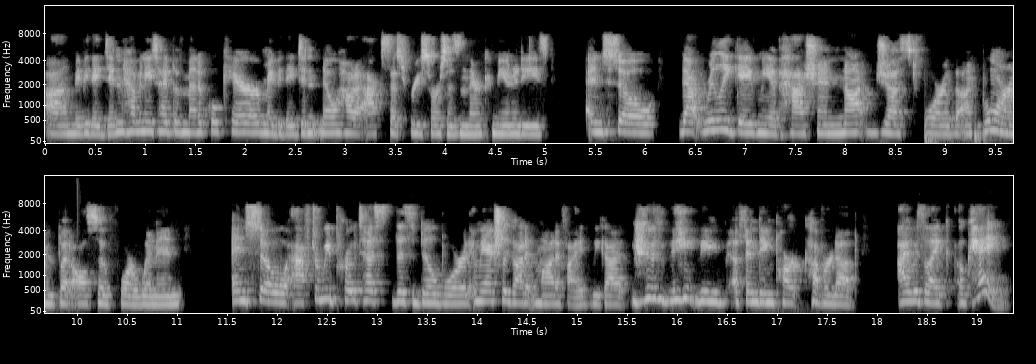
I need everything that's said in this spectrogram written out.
Um, maybe they didn't have any type of medical care. Maybe they didn't know how to access resources in their communities. And so that really gave me a passion, not just for the unborn, but also for women. And so after we protest this billboard and we actually got it modified, we got the, the offending part covered up. I was like, okay,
